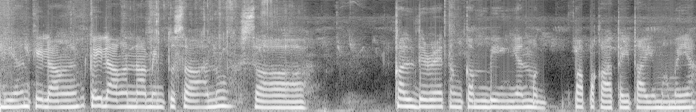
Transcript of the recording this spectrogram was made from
Ayan, kailangan, kailangan namin to sa ano, sa kalderet ang kambing. Yan, magpapakatay tayo mamaya.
